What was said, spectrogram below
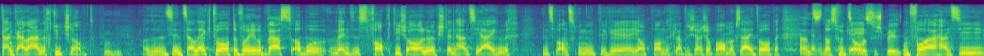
denke auch ähnlich Deutschland. Mhm. Also sind sie erlegt worden von ihrer Presse, aber wenn du es faktisch anschaust, dann haben sie eigentlich in 20 Minuten gegen Japan, ich glaube, das ist auch schon ein paar Mal gesagt worden, haben sie das vergessen. alles verspielt. Und vorher haben sie,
